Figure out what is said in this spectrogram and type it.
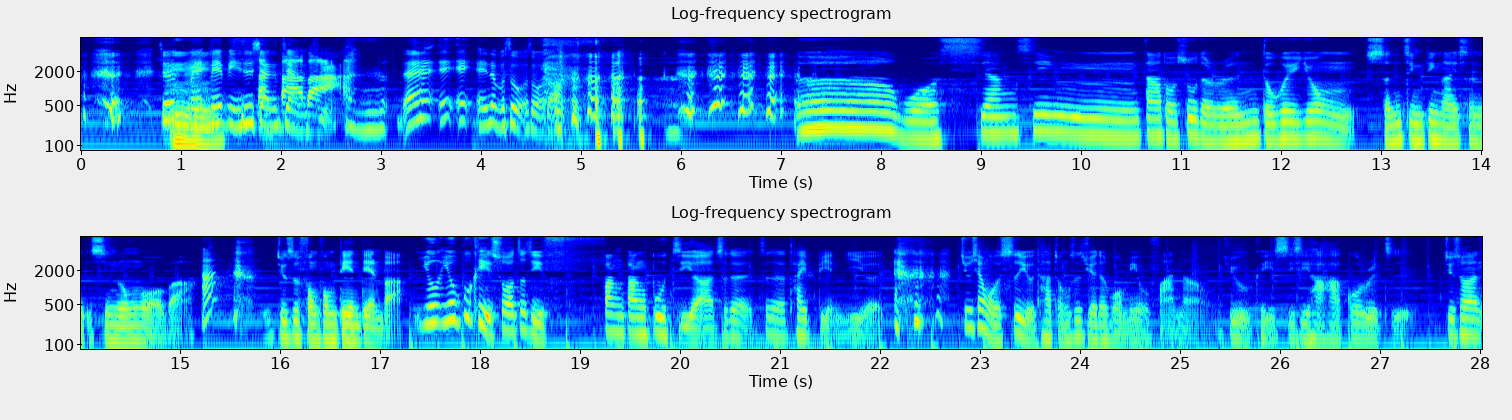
就没没比是像这样吧？哎哎哎哎，那不是我说的。呃，我相信大多数的人都会用神经病来形形容我吧？啊，就是疯疯癫癫吧？又又不可以说自己放荡不羁啊，这个这个太贬义了。就像我室友，他总是觉得我没有烦恼，就可以嘻嘻哈哈过日子，就算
